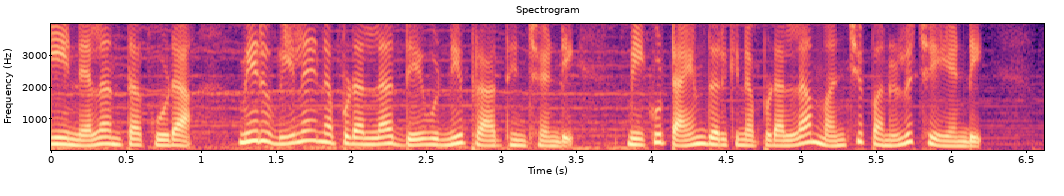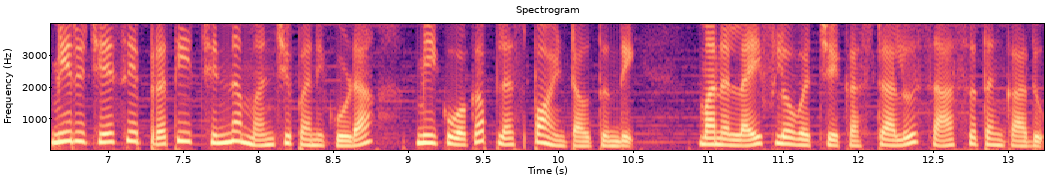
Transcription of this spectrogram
ఈ నెలంతా కూడా మీరు వీలైనప్పుడల్లా దేవుణ్ణి ప్రార్థించండి. మీకు టైం దొరికినప్పుడల్లా మంచి పనులు చేయండి. మీరు చేసే ప్రతి చిన్న మంచి పని కూడా మీకు ఒక ప్లస్ పాయింట్ అవుతుంది. మన లైఫ్లో వచ్చే కష్టాలు శాశ్వతం కాదు.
